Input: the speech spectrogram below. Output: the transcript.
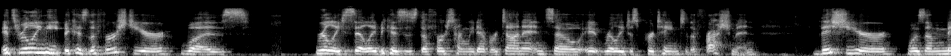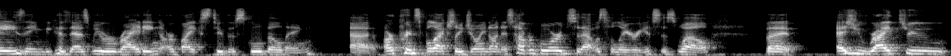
it's really neat because the first year was really silly because it's the first time we'd ever done it. And so it really just pertained to the freshmen. This year was amazing because as we were riding our bikes through the school building uh, our principal actually joined on his hoverboard. So that was hilarious as well. But as you ride through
